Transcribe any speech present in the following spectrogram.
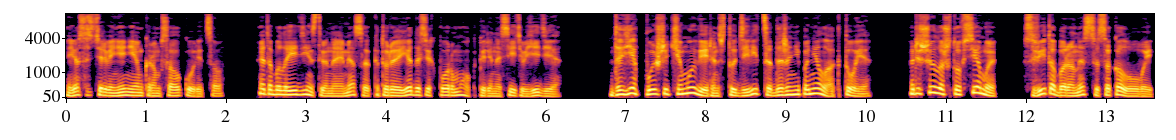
Я со стервенением кромсал курицу. Это было единственное мясо, которое я до сих пор мог переносить в еде. Да я больше чем уверен, что девица даже не поняла, кто я решила, что все мы – свита баронессы Соколовой,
